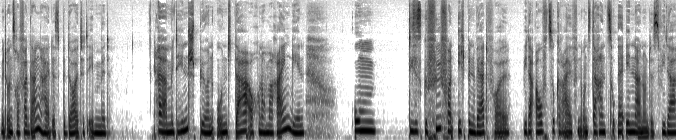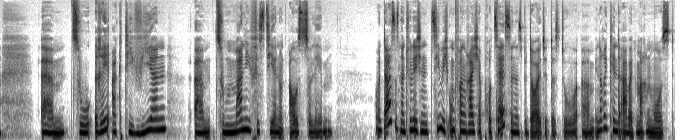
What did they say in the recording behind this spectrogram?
mit unserer Vergangenheit, es bedeutet eben mit, äh, mit hinspüren und da auch nochmal reingehen, um dieses Gefühl von ich bin wertvoll wieder aufzugreifen, uns daran zu erinnern und es wieder ähm, zu reaktivieren, ähm, zu manifestieren und auszuleben. Und das ist natürlich ein ziemlich umfangreicher Prozess, denn es bedeutet, dass du ähm, innere Kindarbeit machen musst,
